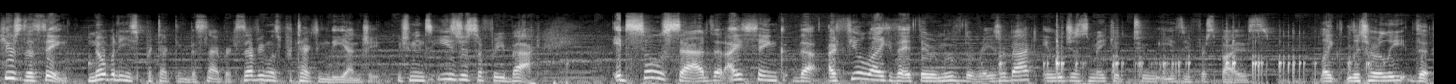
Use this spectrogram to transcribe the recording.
here's the thing, nobody's protecting the sniper, because everyone's protecting the engie, which means he's just a free back it's so sad that I think that I feel like that if they remove the Razorback, it would just make it too easy for spies. Like literally, the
